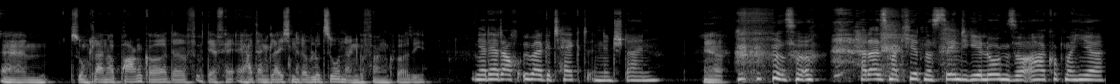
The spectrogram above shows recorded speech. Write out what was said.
ähm, so ein kleiner Punker, der, der, er hat dann gleich eine Revolution angefangen quasi. Ja, der hat auch überall getaggt in den Steinen. Ja. so, hat alles markiert und das sehen die Geologen so, ah, guck mal hier.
